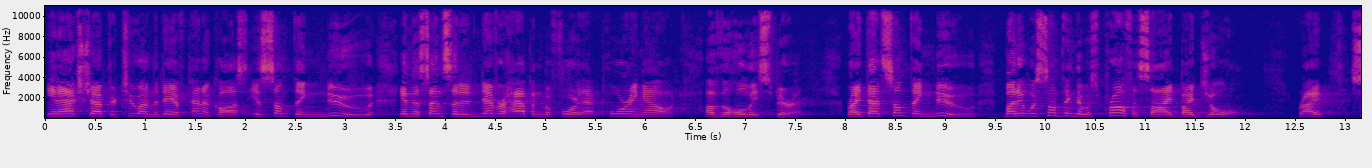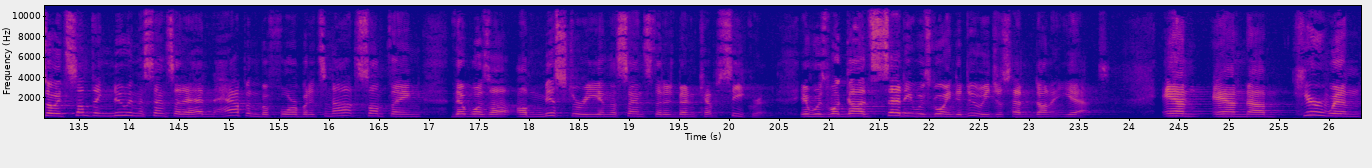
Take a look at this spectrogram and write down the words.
in Acts chapter 2 on the day of Pentecost is something new in the sense that it never happened before, that pouring out of the Holy Spirit. Right? That's something new, but it was something that was prophesied by Joel. Right? So it's something new in the sense that it hadn't happened before, but it's not something that was a, a mystery in the sense that it had been kept secret. It was what God said He was going to do, He just hadn't done it yet. And, and um, here, when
